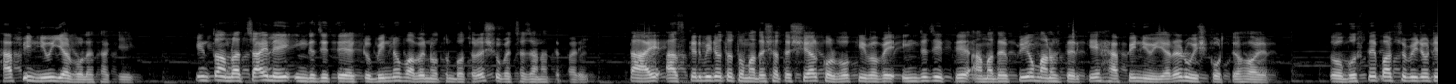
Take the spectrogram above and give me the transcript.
হ্যাপি নিউ ইয়ার বলে থাকি। কিন্তু আমরা চাইলেই ইংরেজিতে একটু ভিন্নভাবে নতুন বছরের শুভেচ্ছা জানাতে পারি। তাই আজকের ভিডিওতে তোমাদের সাথে শেয়ার করব কীভাবে ইংরেজিতে আমাদের প্রিয় মানুষদেরকে হ্যাপি নিউ ইয়ারের উইশ করতে হয়। তো বুঝতে পারছ ভিডিওটি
